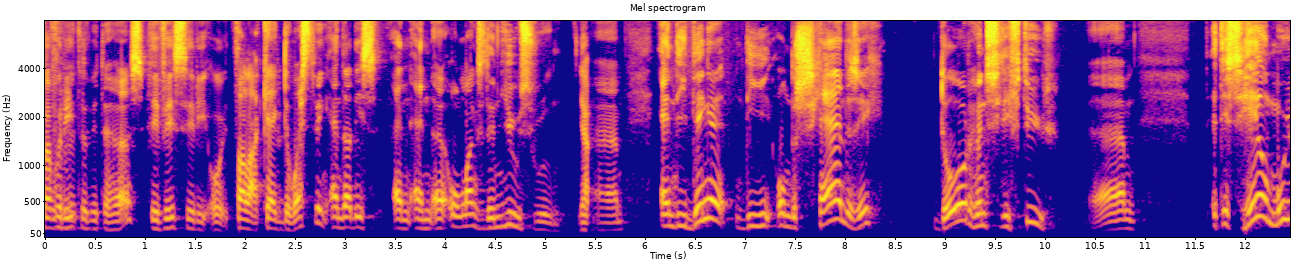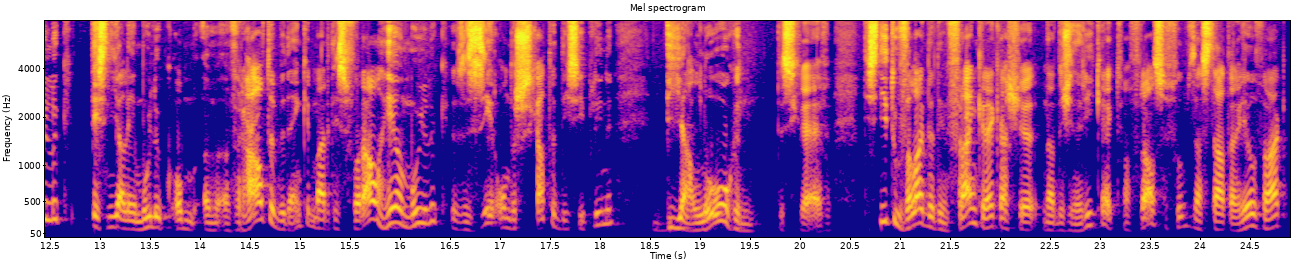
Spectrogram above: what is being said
Mijn favoriete. het Witte Huis. tv-serie ooit. Voilà, kijk, The West Wing en, dat is, en, en eh, onlangs The Newsroom. Ja. Ehm, en die dingen die onderscheiden zich door hun schriftuur. Ehm, het is heel moeilijk. Het is niet alleen moeilijk om een, een verhaal te bedenken, maar het is vooral heel moeilijk, dat is een zeer onderschatte discipline, dialogen te schrijven. Het is niet toevallig dat in Frankrijk, als je naar de generiek kijkt van Franse films, dan staat daar heel vaak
